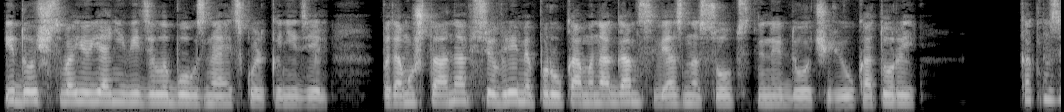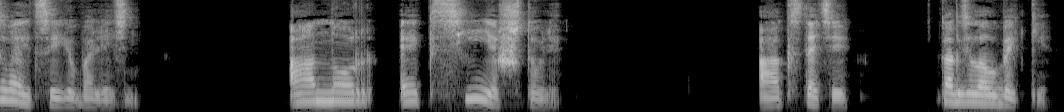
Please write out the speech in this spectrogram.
И дочь свою я не видела, бог знает сколько недель, потому что она все время по рукам и ногам связана с собственной дочерью, у которой как называется ее болезнь? Анорексия, что ли? А, кстати, как дела у Бекки? —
